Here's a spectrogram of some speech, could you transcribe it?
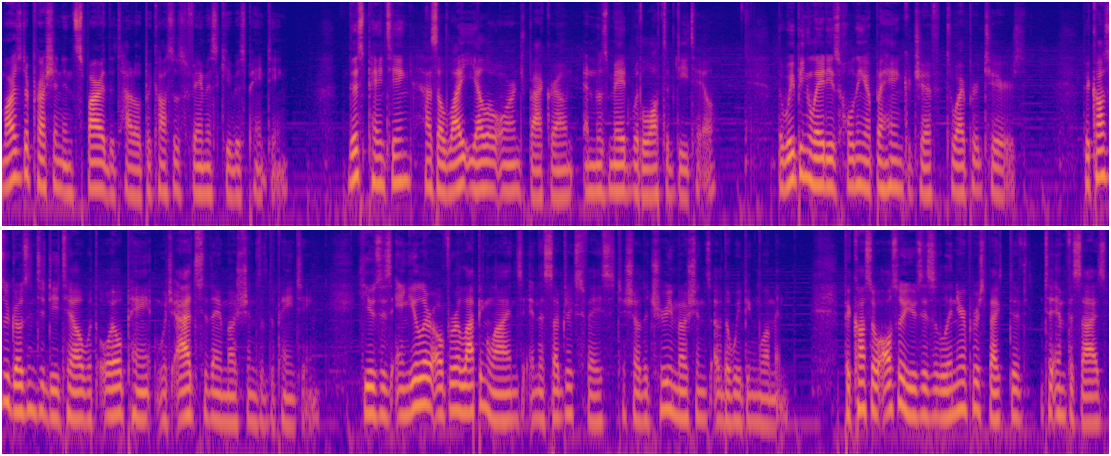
Maar's depression inspired the title of Picasso's famous Cubist painting. This painting has a light yellow orange background and was made with lots of detail. The weeping lady is holding up a handkerchief to wipe her tears. Picasso goes into detail with oil paint which adds to the emotions of the painting. He uses angular overlapping lines in the subject's face to show the true emotions of the weeping woman. Picasso also uses linear perspective to emphasize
